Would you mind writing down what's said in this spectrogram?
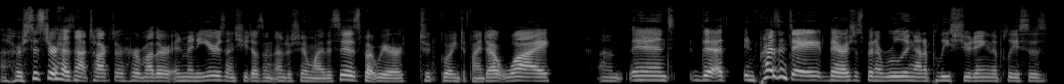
Uh, her sister has not talked to her mother in many years, and she doesn't understand why this is, but we are going to find out why. Um, and the, in present day, there has just been a ruling on a police shooting. The police is,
